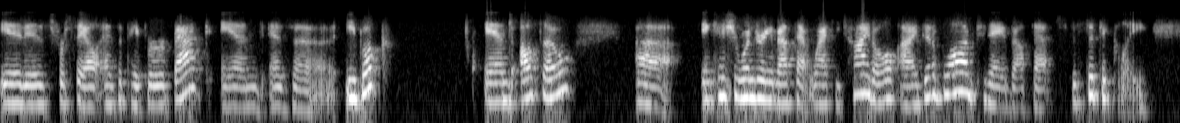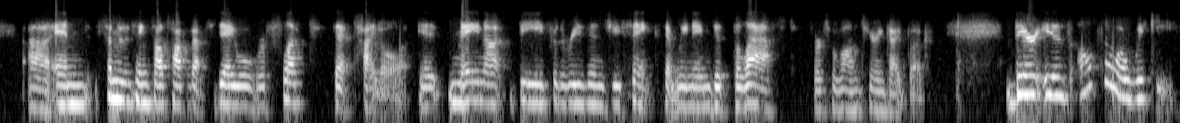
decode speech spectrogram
it is for sale as a paperback and as an ebook. And also, uh, in case you're wondering about that wacky title, I did a blog today about that specifically. Uh, and some of the things I'll talk about today will reflect that title. It may not be for the reasons you think that we named it the last Virtual Volunteering Guidebook. There is also a wiki,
